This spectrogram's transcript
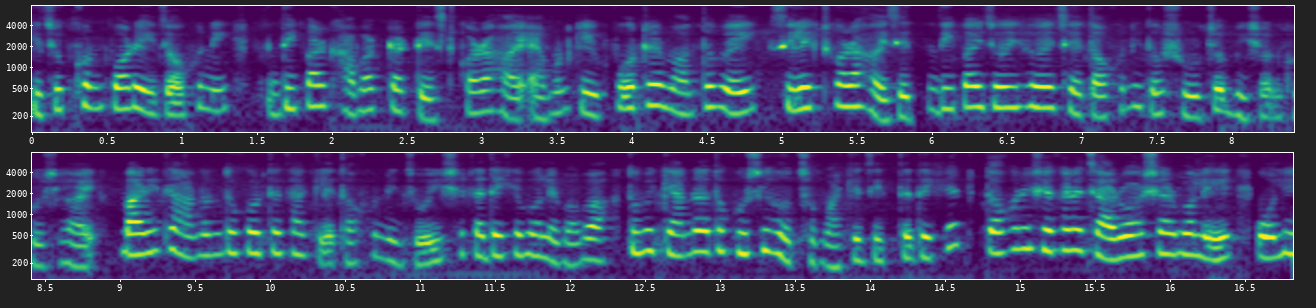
কিছুক্ষণ পরেই যখনই দীপার খাবারটা টেস্ট করা হয়, এমনকি ভোটের মাধ্যমেই সিলেক্ট করা হয় যে দীপাই জয়ী হয়েছে, তখনই তো সূর্য ভীষণ খুশি হয়। বাড়িতে আনন্দ করতে থাকলে তখনই জয়ী সেটা দেখে বলে, বাবা, তুমি কেন এত খুশি হচ্ছ? মাকে জিততে দেখে? তখনই সেখানে চারু আসার বলে, অলি,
